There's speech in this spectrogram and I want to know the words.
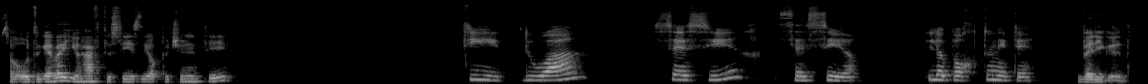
So altogether, you have to seize the opportunity. Tu dois saisir, saisir l'opportunité. Very good.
